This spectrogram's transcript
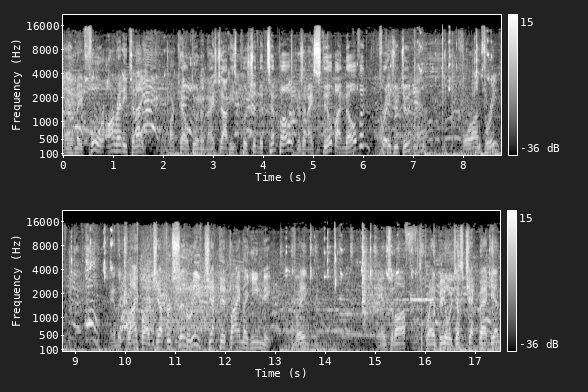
They have made four already tonight. Markelle doing a nice job. He's pushing the tempo. Here's a nice steal by Melvin, Melvin. Frazier Jr. Yeah. Four on three. And the drive by Jefferson rejected by Mahinmi. Craig hands it off to Brad Beal who just checked back in.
